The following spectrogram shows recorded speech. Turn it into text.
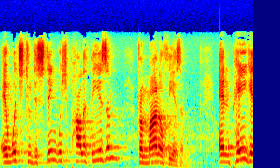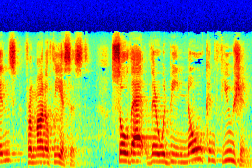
in which to distinguish polytheism from monotheism and pagans from monotheists so that there would be no confusion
